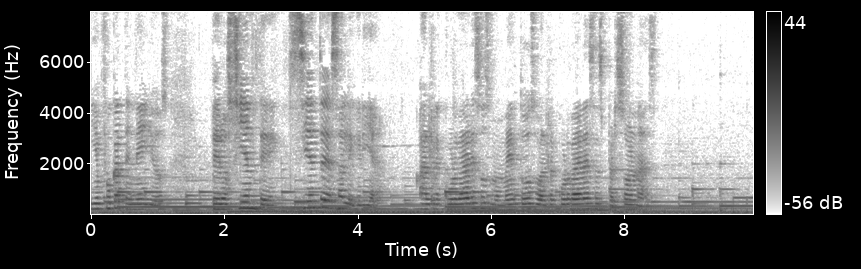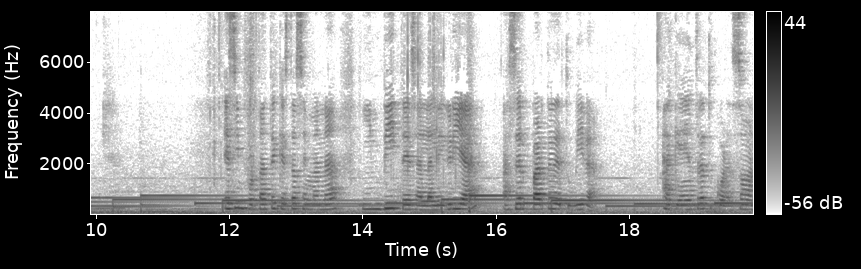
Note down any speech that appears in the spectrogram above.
y enfócate en ellos, pero siente, siente esa alegría al recordar esos momentos o al recordar a esas personas. Es importante que esta semana invites a la alegría a ser parte de tu vida, a que entre a tu corazón,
